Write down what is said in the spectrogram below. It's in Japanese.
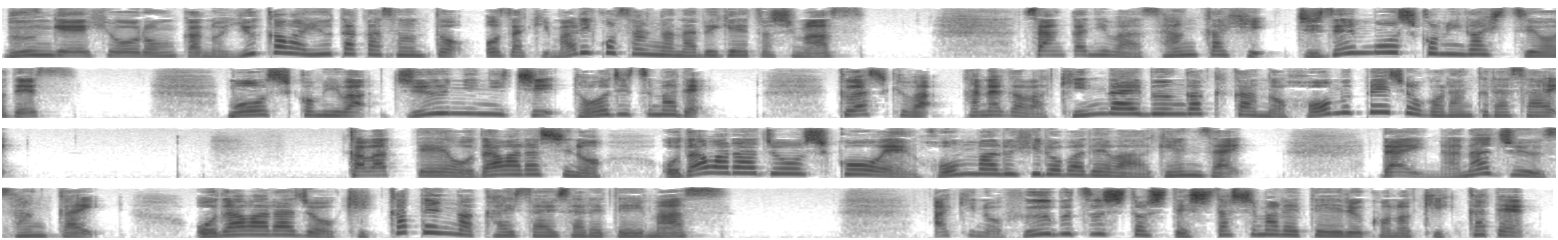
文芸評論家の湯川豊さんと尾崎真理子さんがナビゲートします。参加には参加費、事前申し込みが必要です。申し込みは12日当日まで。詳しくは神奈川近代文学館のホームページをご覧ください。代わって小田原市の小田原城址公園本丸広場では現在、第73回小田原城喫茶店が開催されています。秋の風物詩として親しまれているこの喫茶店。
